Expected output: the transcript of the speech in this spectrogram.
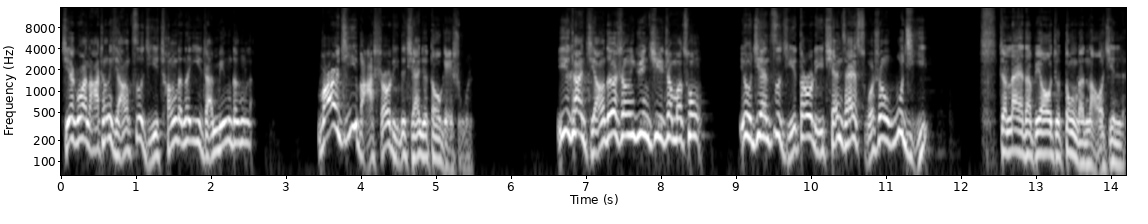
结果哪成想自己成了那一盏明灯了，玩几把手里的钱就都给输了。一看蒋德生运气这么冲，又见自己兜里钱财所剩无几，这赖大彪就动了脑筋了，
